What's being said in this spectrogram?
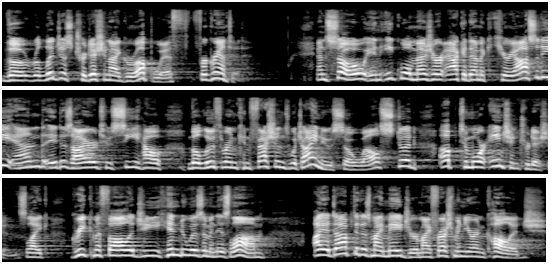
the religious tradition I grew up with for granted. And so, in equal measure, academic curiosity and a desire to see how the Lutheran confessions, which I knew so well, stood up to more ancient traditions like Greek mythology, Hinduism, and Islam, I adopted as my major my freshman year in college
